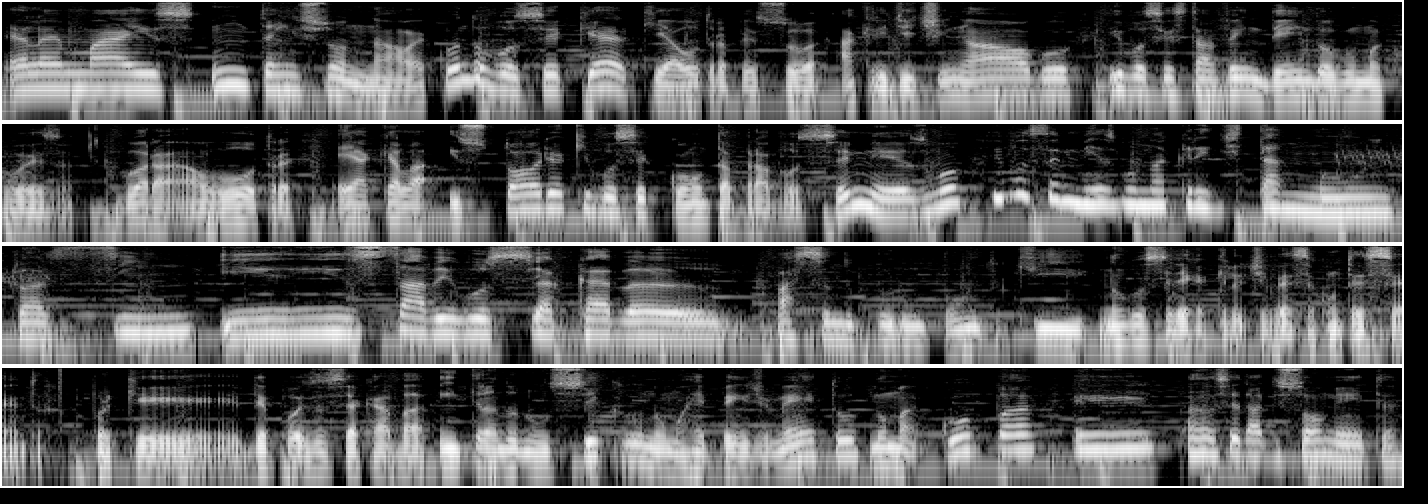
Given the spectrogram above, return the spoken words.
ela é mais intencional. É quando você você quer que a outra pessoa acredite em algo e você está vendendo alguma coisa. Agora a outra é aquela história que você conta para você mesmo e você mesmo não acredita muito assim e sabe você acaba passando por um ponto que não gostaria que aquilo tivesse acontecendo, porque depois você acaba entrando num ciclo, num arrependimento, numa culpa e a ansiedade só aumenta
